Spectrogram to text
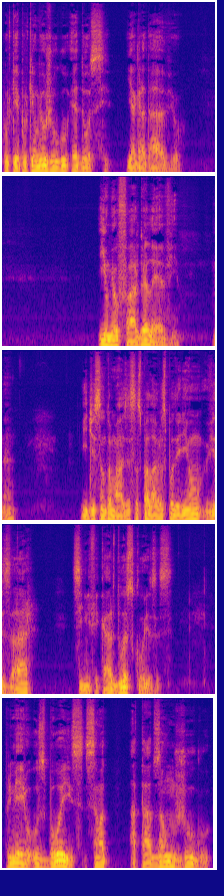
Por quê? Porque o meu jugo é doce e agradável. E o meu fardo é leve, né? E de São Tomás, essas palavras poderiam visar, significar duas coisas. Primeiro, os bois são atados a um jugo,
